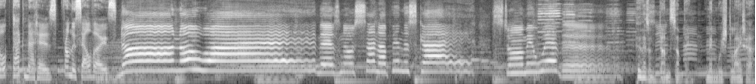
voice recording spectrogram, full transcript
Talkback Matters from the Salvos. Don't know why there's no sun up in the sky. Stormy weather. Who hasn't done something and then wished later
